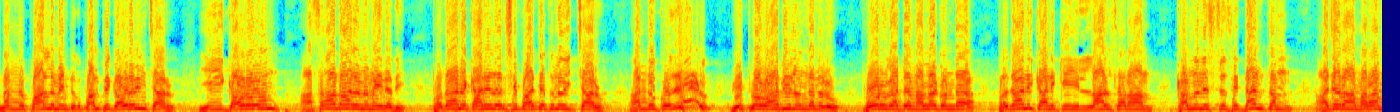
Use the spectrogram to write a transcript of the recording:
నన్ను పార్లమెంటుకు పంపి గౌరవించారు. ఈ గౌరవం అసాధారణమైనది. ప్రధాన కార్యదర్శి బాధ్యతలు ఇచ్చారు. అందుకు విప్లవాభినందనలు. పోరుగడ్డ నల్లగొండ ప్రధానికానికి లాల్ సలాం కమ్యూనిస్టు సిద్ధాంతం అజరామరం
